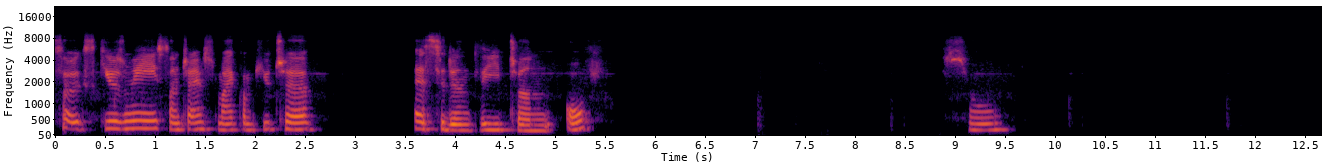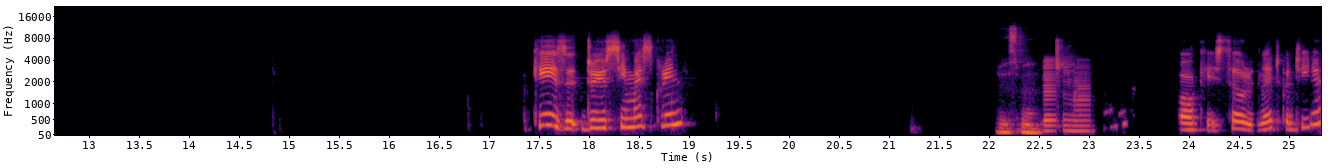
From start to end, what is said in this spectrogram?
So excuse me, sometimes my computer accidentally turn off. So Okay, is it, do you see my screen? Yes, ma'am. Okay, so let's continue.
